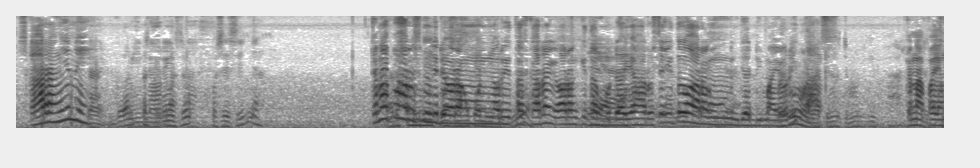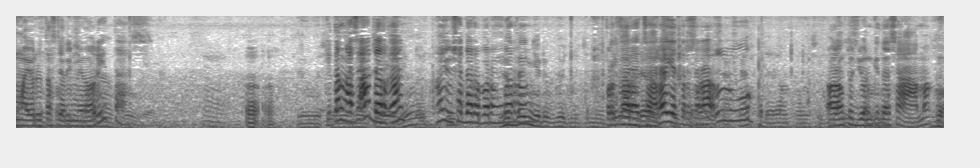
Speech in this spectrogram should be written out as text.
sekarang ini. Nah, kan masuk posisinya. Kenapa harus menjadi orang minoritas? karena orang kita budaya harusnya itu orang menjadi mayoritas. gimana kenapa yang mayoritas jadi minoritas? Heeh. kita nggak sadar kan? ayo sadar bareng-bareng. Perkara cara ya terserah lu. orang tujuan kita sama kok.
